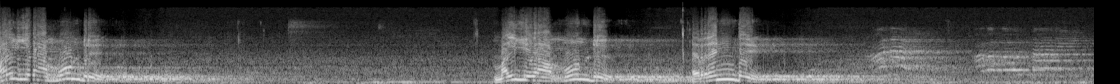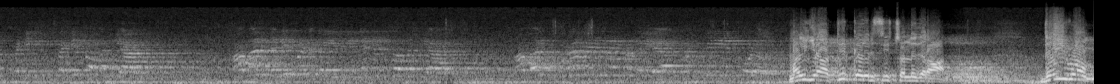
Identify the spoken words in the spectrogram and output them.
மல்யா மூன்று மல்கியா மூன்று ரெண்டு ஆனால் அவர் வருத்தானை படி படிப்பவர் யார் அவர் வெளிப்படுகையில் நிலை நிற்பவர் யார் அவர் மல்கியா மூன்று ரெண்டு. மல்யா தீர்க்கதரிசி சொல்லுகிறான் தெய்வம்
